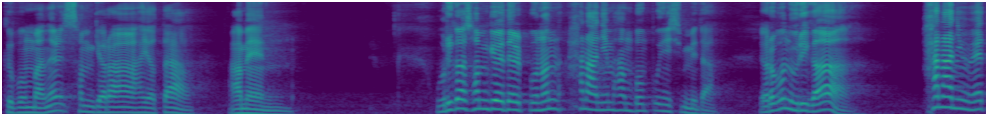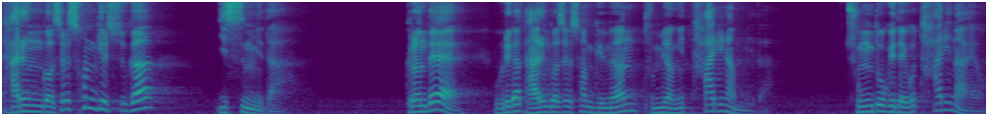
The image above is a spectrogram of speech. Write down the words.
그분만을 섬겨라 하였다. 아멘. 우리가 섬겨야 될 분은 하나님 한 분뿐이십니다. 여러분 우리가 하나님 외 다른 것을 섬길 수가 있습니다. 그런데 우리가 다른 것을 섬기면 분명히 탈이 납니다. 중독이 되고 탈이 나요.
